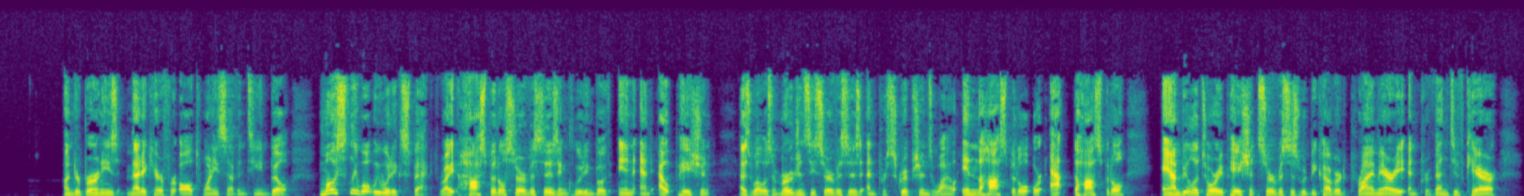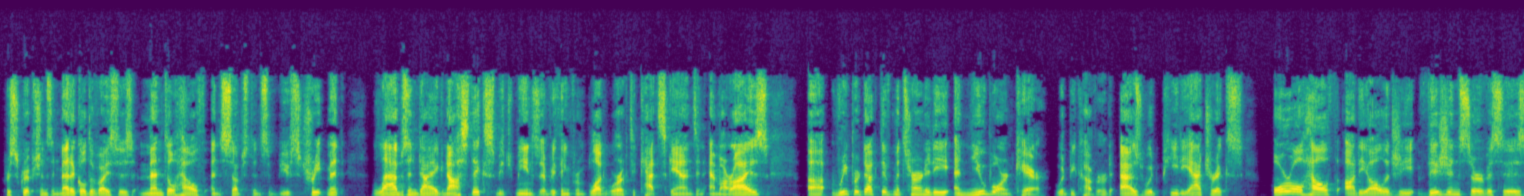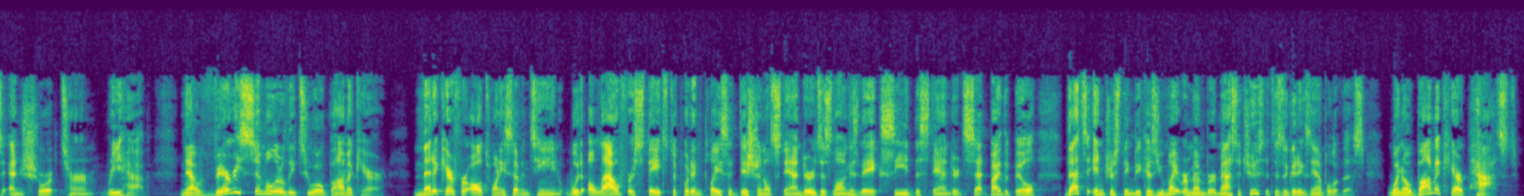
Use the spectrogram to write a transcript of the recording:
under Bernie's Medicare for All 2017 bill? Mostly what we would expect, right? Hospital services, including both in and outpatient, as well as emergency services and prescriptions while in the hospital or at the hospital Ambulatory patient services would be covered, primary and preventive care, prescriptions and medical devices, mental health and substance abuse treatment, labs and diagnostics, which means everything from blood work to CAT scans and MRIs. Uh, reproductive maternity and newborn care would be covered, as would pediatrics, oral health, audiology, vision services, and short term rehab. Now, very similarly to Obamacare, Medicare for All 2017 would allow for states to put in place additional standards as long as they exceed the standards set by the bill. That's interesting because you might remember Massachusetts is a good example of this. When Obamacare passed,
